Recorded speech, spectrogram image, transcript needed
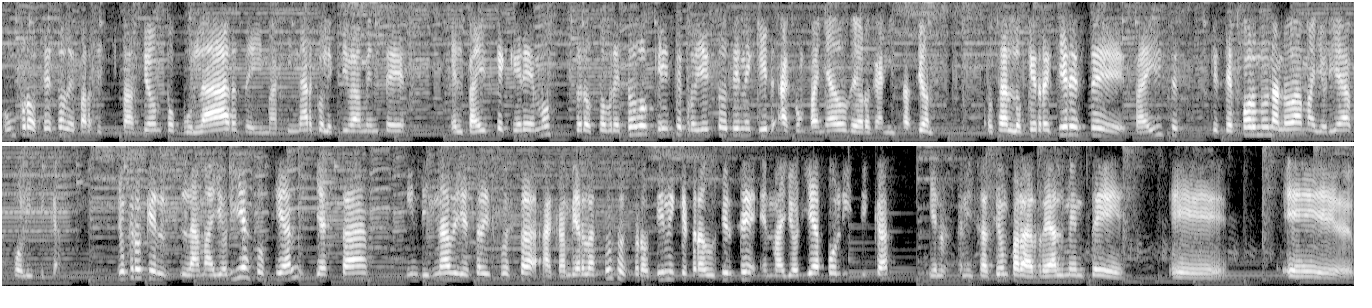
un proceso de participación popular, de imaginar colectivamente el país que queremos, pero sobre todo que este proyecto tiene que ir acompañado de organización. O sea, lo que requiere este país es que se forme una nueva mayoría política. Yo creo que la mayoría social ya está indignada y está dispuesta a cambiar las cosas, pero tiene que traducirse en mayoría política y en organización para realmente eh, eh,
